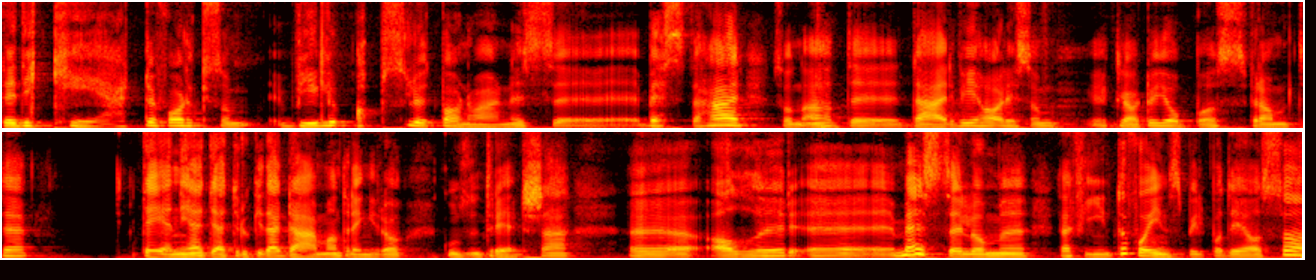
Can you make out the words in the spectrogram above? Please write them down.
dedikerte folk som vil absolutt barnevernets eh, beste her. Sånn at eh, der vi har liksom klart å jobbe oss fram til, til enighet Jeg tror ikke det er der man trenger å konsentrere seg aller uh, mest, selv om uh, det er fint å få innspill på det også.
